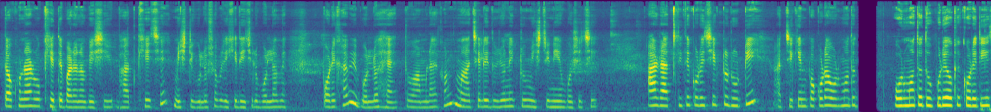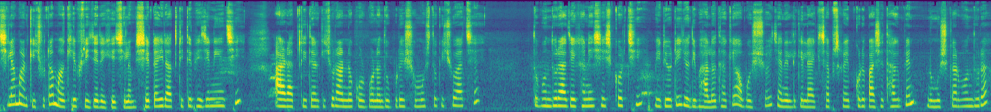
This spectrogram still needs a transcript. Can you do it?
তখন আর ও খেতে পারে না বেশি। ভাত খেয়েছে, মিষ্টিগুলো সব রেখে দিয়েছিল। বললাম পরে খাবি? বলল হ্যাঁ। তো আমরা এখন মা, ছেলে দুজনে একটু মিষ্টি নিয়ে বসেছি। আর রাত্রিতে করেছি একটু রুটি আর চিকেন পকোড়া ওর মতো। ওর মতো দুপুরে ওকে করে দিয়েছিলাম আর কিছুটা মাখিয়ে ফ্রিজে রেখেছিলাম। সেটাই রাত্রিতে ভেজে নিয়েছি। আর রাত্রিতে আর কিছু রান্না করব না দুপুরে সমস্ত কিছু আছে। তো বন্ধুরা, আজ এখানেই শেষ করছি ভিডিওটি। যদি ভালো থাকে, অবশ্যই চ্যানেলটিকে লাইক, সাবস্ক্রাইব করে পাশে থাকবেন। নমস্কার বন্ধুরা।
